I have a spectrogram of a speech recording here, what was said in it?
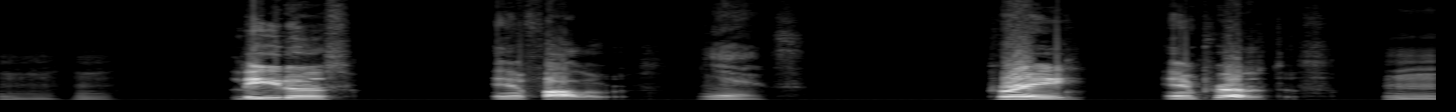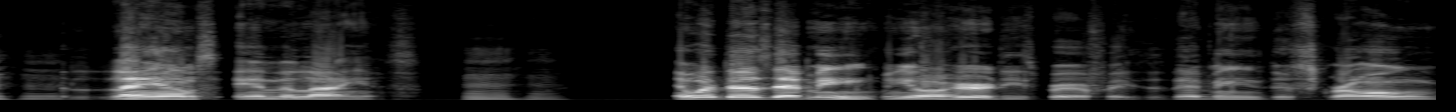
Mm-hmm. Leaders and followers. Yes. Prey and predators. Mm-hmm. Lambs and the lions. Mm-hmm. And what does that mean when you don't hear these paraphrases? That means the strong,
